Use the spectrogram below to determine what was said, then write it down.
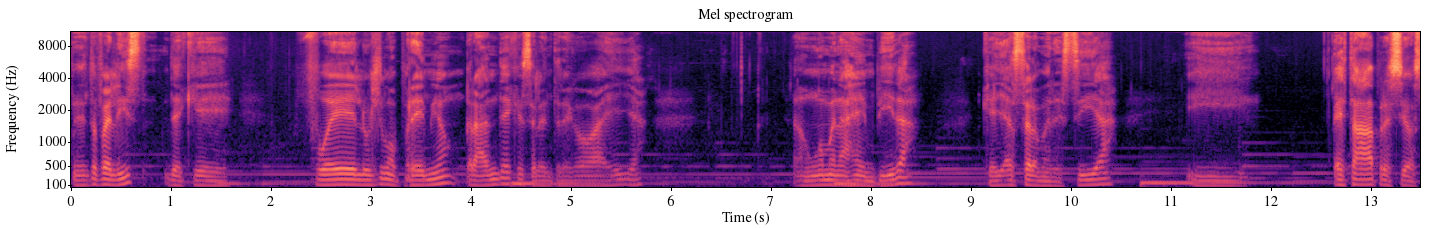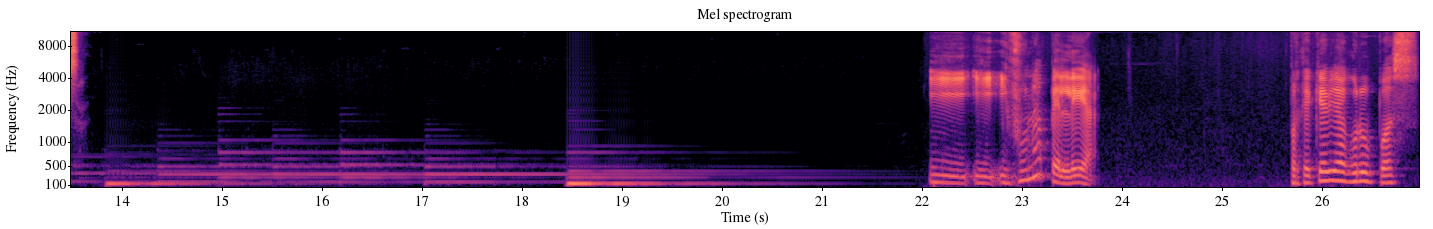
me siento feliz de que fue el último premio grande que se le entregó a ella, un homenaje en vida, que ella se lo merecía y estaba preciosa. Y, y, y fue una pelea, porque aquí había grupos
